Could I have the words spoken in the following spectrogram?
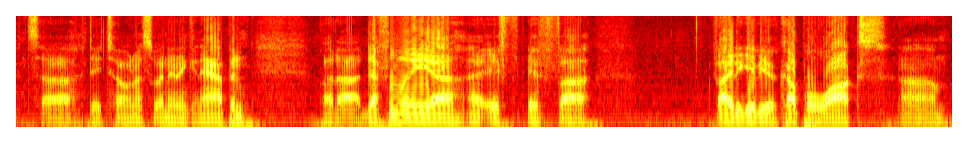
it's uh, Daytona, so anything can happen. But uh, definitely, uh, if if uh, if I had to give you a couple walks, um,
